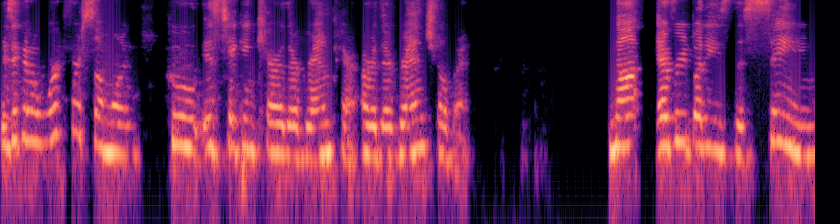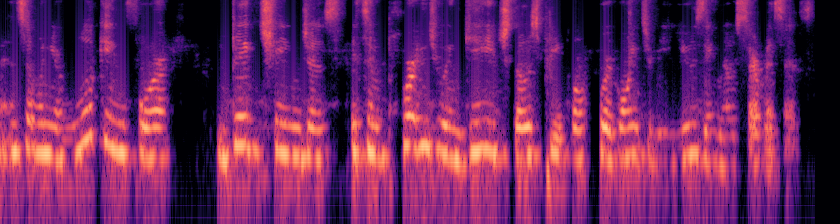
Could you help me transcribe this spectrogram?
Is it going to work for someone who is taking care of their grandparent or their grandchildren? Not everybody's the same and so when you're looking for big changes it's important to engage those people who are going to be using those services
